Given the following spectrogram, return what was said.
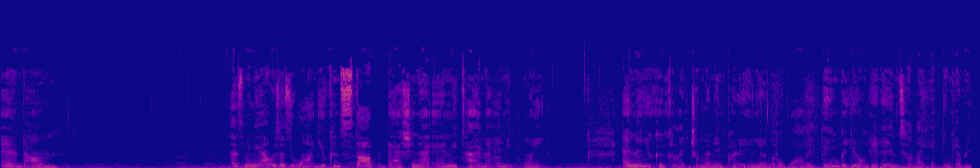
And um as many hours as you want. You can stop dashing at any time, at any. And then you can collect your money and put it in your little wallet thing, but you don't get it until like, I think every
